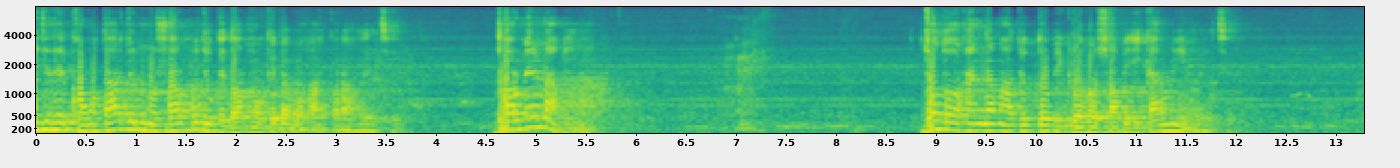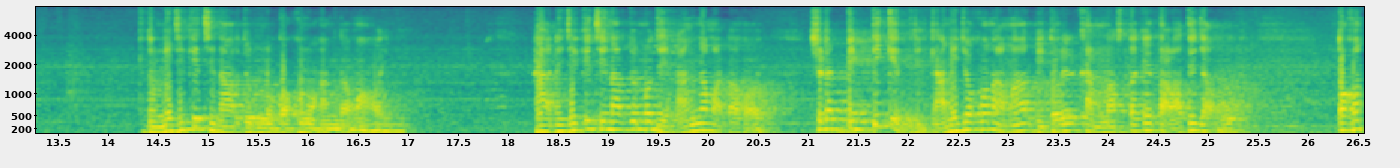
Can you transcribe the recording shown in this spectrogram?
নিজেদের ক্ষমতার জন্য সর্বযুগে ধর্মকে ব্যবহার করা হয়েছে। ধর্মের নামে যত হাঙ্গামা, যুদ্ধ, বিগ্রহ সব এই কারণেই হয়েছে। কিন্তু নিজেকে চেনার জন্য কখনো হাঙ্গামা হয়নি। হ্যাঁ নিজেকে চেনার জন্য যে হাঙ্গামাটা হয়, সেটা ব্যক্তি কেন্দ্রিক আমি যখন আমার ভিতরের খান্নাসটাকে তাড়াতে যাব, তখন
